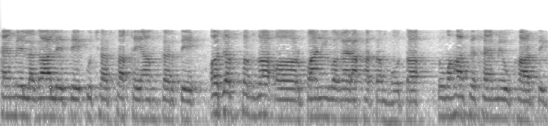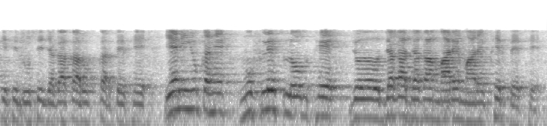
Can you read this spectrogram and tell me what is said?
خیمے لگا لیتے، کچھ عرصہ قیام کرتے، اور جب سبزہ اور پانی وغیرہ ختم ہوتا، تو وہاں سے خیمے اکھاڑتے، کسی دوسری جگہ کا رخ کرتے تھے۔ یعنی یوں کہیں مفلس لوگ تھے جو جگہ جگہ مارے مارے پھرتے تھے۔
